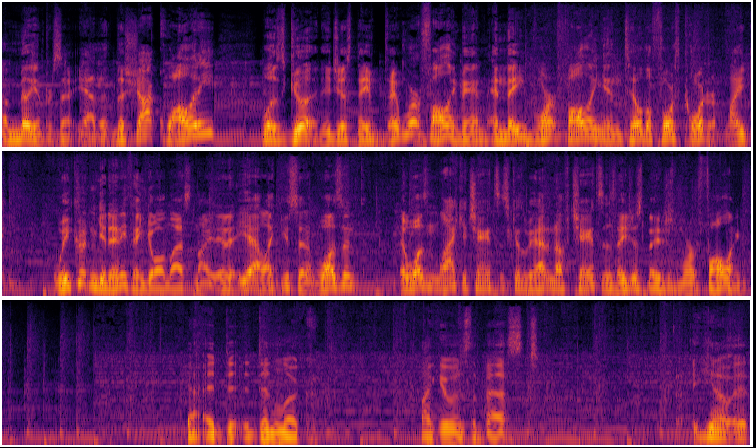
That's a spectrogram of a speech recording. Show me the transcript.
A million percent. Yeah, the, the shot quality was good. It just they they weren't falling, man, and they weren't falling until the fourth quarter. Like we couldn't get anything going last night. And it, yeah, like you said, it wasn't it wasn't lack of chances because we had enough chances. They just they just weren't falling. Yeah, it, it didn't look like it was the best. You know, it.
